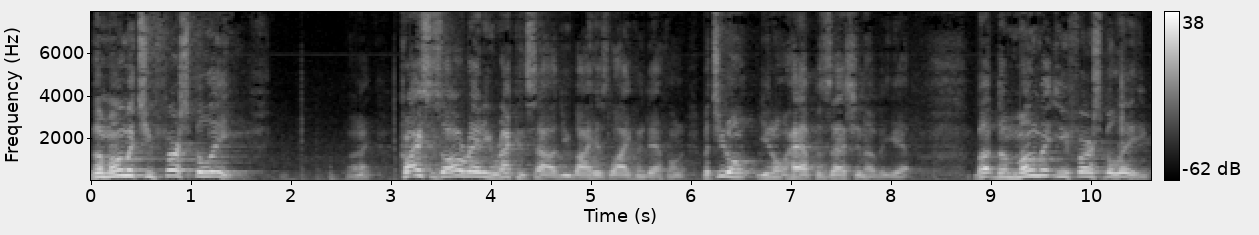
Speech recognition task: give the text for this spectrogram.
The moment you first believe, right? Christ has already reconciled you by his life and death on it, but you don't, you don't have possession of it yet. But the moment you first believe,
